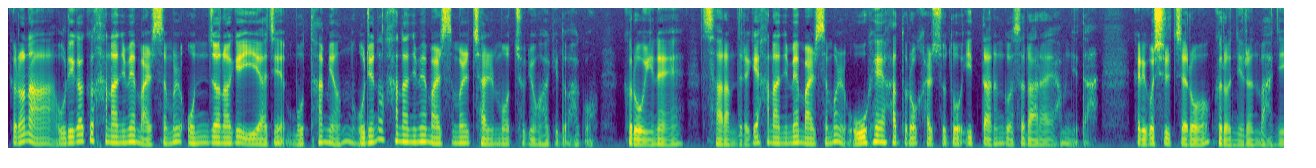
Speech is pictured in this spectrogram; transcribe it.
그러나 우리가 그 하나님의 말씀을 온전하게 이해하지 못하면 우리는 하나님의 말씀을 잘못 적용하기도 하고 그로 인해 사람들에게 하나님의 말씀을 오해하도록 할 수도 있다는 것을 알아야 합니다. 그리고 실제로 그런 일은 많이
